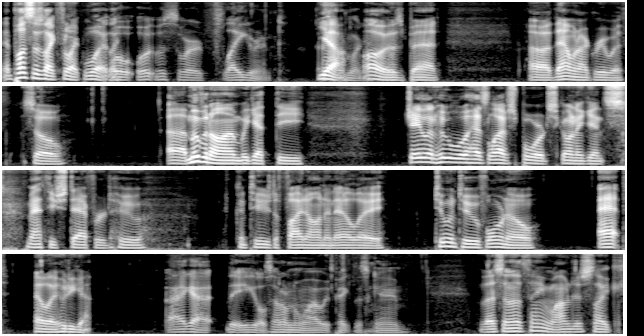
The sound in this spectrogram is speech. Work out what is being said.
And plus, it's like for like what? Like Well, what was the word? Flagrant. That's yeah. what I'm looking Oh, it was bad. Uh, that one I agree with. So, uh, moving on, we get the Jalen Hulu has live sports going against Matthew Stafford, who continues to fight on in L.A. Two and two, four and zero at L.A. Who do you got? I got the Eagles. I don't know why we picked this game. That's another thing. I'm just like,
